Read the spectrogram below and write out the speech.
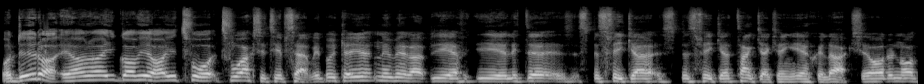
Och du då? Jag gav jag ju två, två aktietips här. Vi brukar ju numera ge, ge lite specifika, specifika tankar kring enskilda aktier. Har du någon,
